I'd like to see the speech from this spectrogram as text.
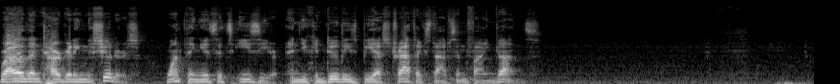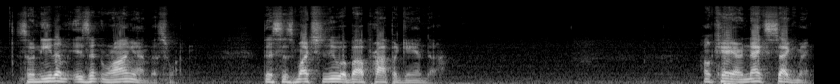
rather than targeting the shooters. One thing is, it's easier, and you can do these BS traffic stops and find guns. So Needham isn't wrong on this one. This is much to do about propaganda. Okay, our next segment.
